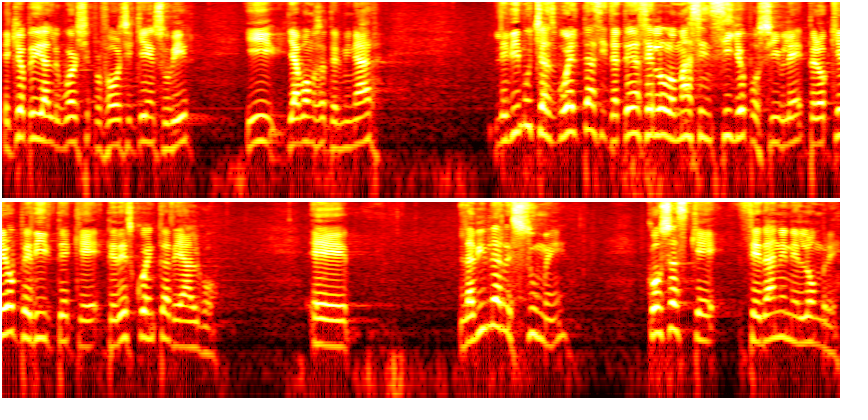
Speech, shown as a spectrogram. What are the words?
le quiero pedir al worship, por favor, si quieren subir, y ya vamos a terminar. Le di muchas vueltas y traté de hacerlo lo más sencillo posible, pero quiero pedirte que te des cuenta de algo. Eh, la Biblia resume cosas que se dan en el hombre.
